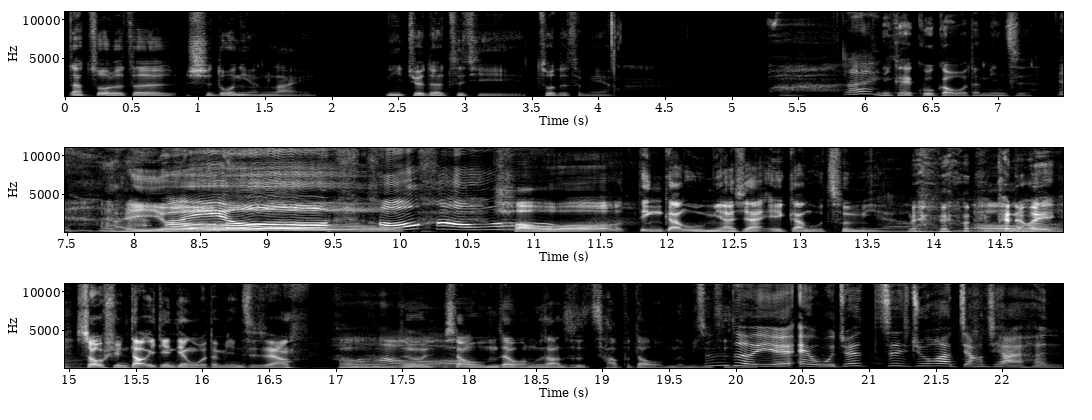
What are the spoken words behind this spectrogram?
那做了这十多年来，你觉得自己做的怎么样？你可以 Google 我的名字。哎呦，好好哦，好哦，丁杠五名，现在 A 杠五寸米啊，可能会搜寻到一点点我的名字这样。好好哦，像我们在网络上是查不到我们的名字。真的耶，哎，我觉得这句话讲起来很，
